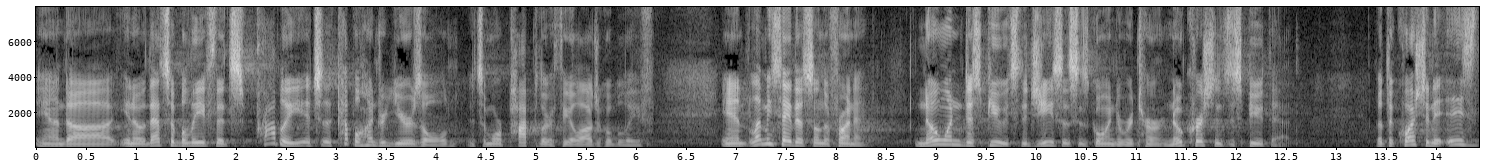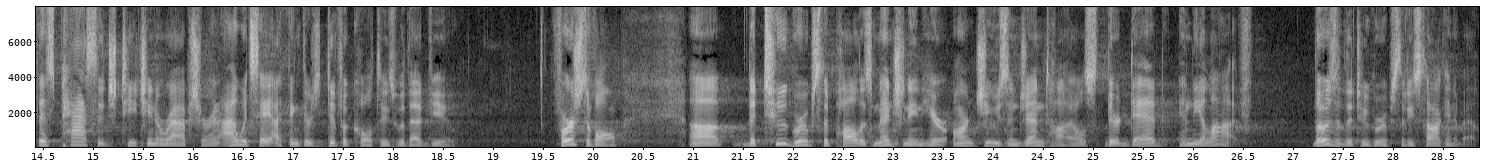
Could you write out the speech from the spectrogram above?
And, uh, you know, that's a belief that's probably, it's a couple hundred years old. It's a more popular theological belief. And let me say this on the front end. No one disputes that Jesus is going to return. No Christians dispute that. But the question is, is this passage teaching a rapture? And I would say I think there's difficulties with that view. First of all, uh, the two groups that Paul is mentioning here aren't Jews and Gentiles, they're dead and the alive. Those are the two groups that he's talking about.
